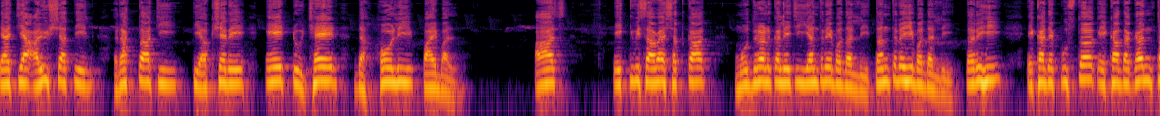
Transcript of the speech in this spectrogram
त्याच्या आयुष्यातील रक्ताची ती अक्षरे A to Z the holy Bible आज एकविसाव्या शतकात मुद्रणकलेची यंत्रे बदलली तंत्रही बदलली तरीही एखादे पुस्तक एखादा ग्रंथ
